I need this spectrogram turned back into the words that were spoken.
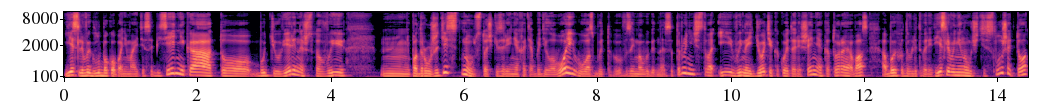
Если вы глубоко понимаете собеседника, то будьте уверены, что вы подружитесь, ну, с точки зрения хотя бы деловой, у вас будет взаимовыгодное сотрудничество, и вы найдете какое-то решение, которое вас обоих удовлетворит. Если вы не научитесь слушать, то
